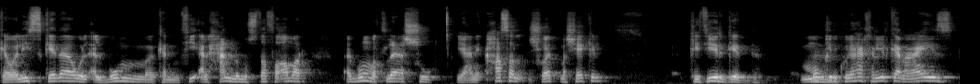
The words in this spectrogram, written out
كواليس كده والألبوم كان فيه ألحان لمصطفى قمر. الألبوم ما طلعش يعني حصل شوية مشاكل كتير جدا. ممكن مم. يكون يحيى خليل كان عايز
